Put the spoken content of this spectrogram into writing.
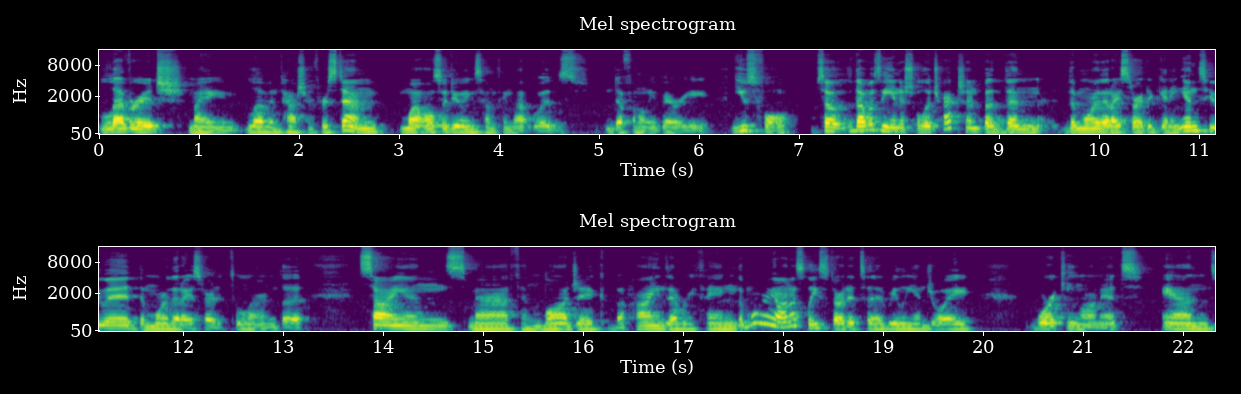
leverage my love and passion for STEM while also doing something that was definitely very useful. So that was the initial attraction, but then the more that I started getting into it, the more that I started to learn the science, math, and logic behind everything, the more I honestly started to really enjoy working on it. And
